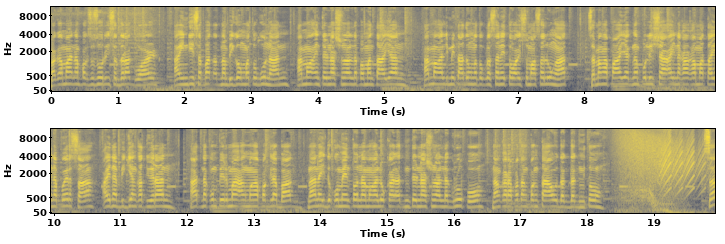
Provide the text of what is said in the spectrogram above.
Bagaman ang pagsusuri sa drug war ay hindi sapat at nabigong matugunan ang mga internasyonal na pamantayan. Ang mga limitadong natuklasan nito ay sumasalungat sa mga payag ng pulisya ay nakakamatay na puwersa ay nabigyang katwiran at nakumpirma ang mga paglabag na naidokumento ng mga lokal at international na grupo ng karapatang pangtao dagdag nito. So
